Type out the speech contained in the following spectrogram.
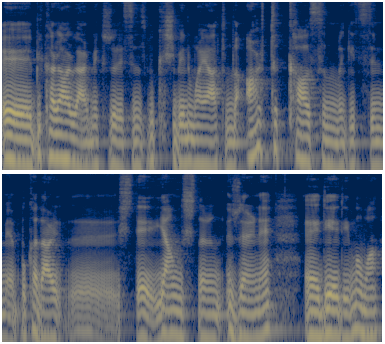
e, bir karar vermek üzeresiniz. Bu kişi benim hayatımda artık kalsın mı gitsin mi? Bu kadar e, işte yanlışların üzerine e, diye diyeyim ama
